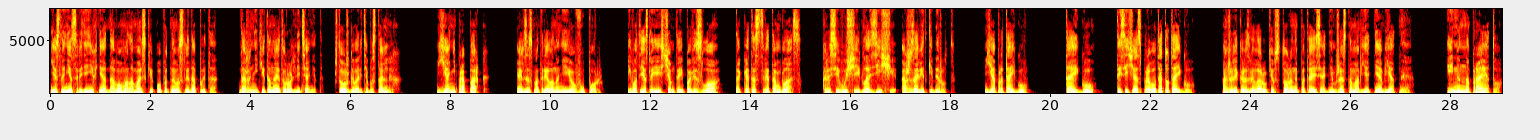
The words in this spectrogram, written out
если нет среди них ни одного маломальски опытного следопыта? Даже Никита на эту роль не тянет. Что уж говорить об остальных». «Я не про парк». Эльза смотрела на нее в упор. И вот если ей с чем-то и повезло, так это с цветом глаз. Красивущие глазищи аж завитки берут. Я про тайгу. Тайгу? Ты сейчас про вот эту тайгу? Анжелика развела руки в стороны, пытаясь одним жестом объять необъятное. «Именно про эту»,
